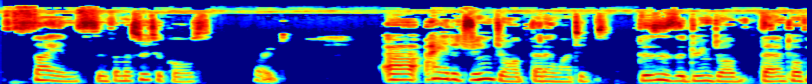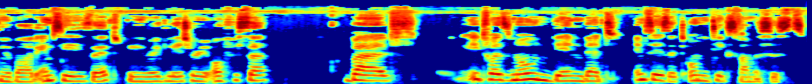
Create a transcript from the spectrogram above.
science and pharmaceuticals, right? Uh, I had a dream job that I wanted. This is the dream job that I'm talking about, MCAZ, being a regulatory officer. But it was known then that MCAZ only takes pharmacists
